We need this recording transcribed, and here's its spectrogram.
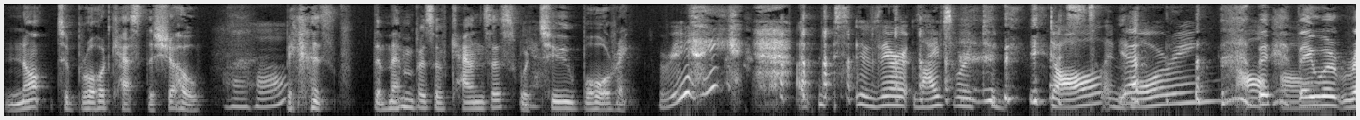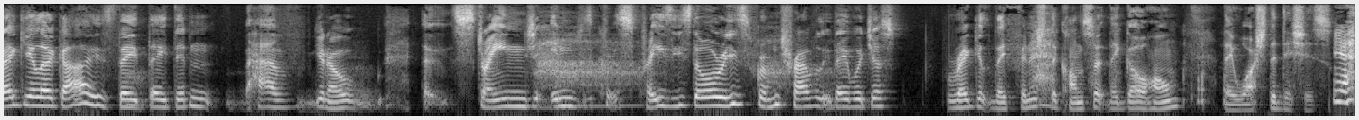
not to broadcast the show because the members of Kansas were Yeah. too boring. really? Uh, their lives were too dull and yeah. boring. Oh, They, oh. they were regular guys. They they didn't have you know uh, strange, in, crazy stories from traveling. They were just regular. They finished the concert. They go home. They wash the dishes. Yeah.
